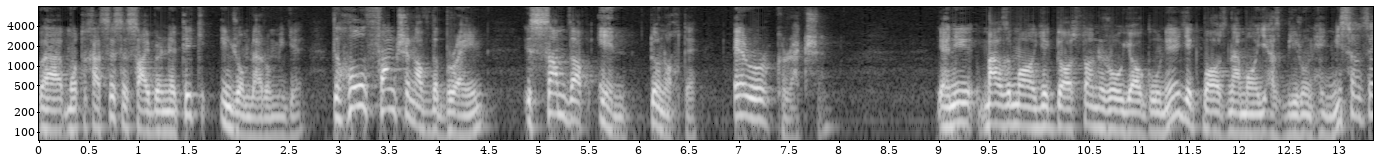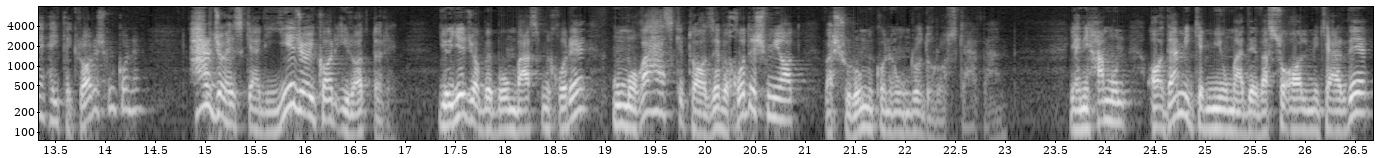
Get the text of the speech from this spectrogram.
و متخصص سایبرنتیک این جمله رو میگه. The whole function of the brain is summed up in دو نقطه. Error correction. یعنی مغز ما یک داستان رویاگونه یک بازنمایی از بیرون هی می‌سازه هی تکرارش می‌کنه. هر جا حس کردی یه جای کار ایراد داره یا یه جا به بنبست می‌خوره اون موقع هست که تازه به خودش میاد و شروع می‌کنه اون رو درست کردن. یعنی همون آدمی که میومده و سوال می‌کرده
